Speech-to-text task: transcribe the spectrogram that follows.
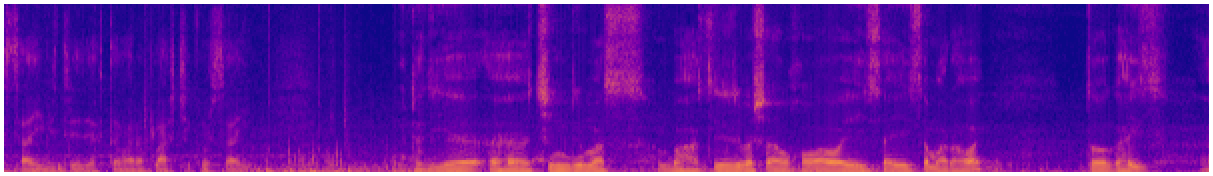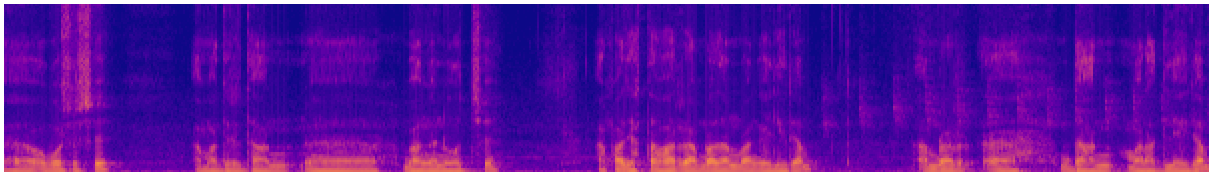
ছাই ভিতরে দেখতে পারা প্লাস্টিকের ছাই এটা দিয়ে চিংড়ি মাছ বা চিংড়ি বাসা হওয়া হয় এই ছাই এই মারা হয় তো গাইজ অবশেষে আমাদের আহ, ভাঙানো হচ্ছে। আপনারা দেখতে আমরা ধান ভাঙাই লিরাম আমরা ধান মারা দিলে এরাম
